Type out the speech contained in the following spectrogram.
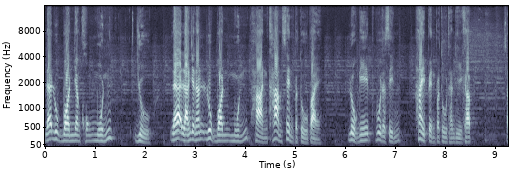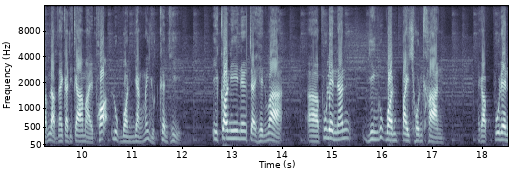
และลูกบอลยังคงหมุนอยู่ และหลังจากนั้นลูกบอลหมุนผ่านข้ามเส้นประตูไป ลูกนี้ผู้ตัดสินให้เป็นประตูทันทีครับสำหรับในกติกาใหม่เพราะลูกบอลยังไม่หยุดเคลื่อนที่ อีกกรณีหนึ่งจะเห็นว่าผู้เล่นนั้นยิงลูกบอลไปชนคานนะครับผู้เล่น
